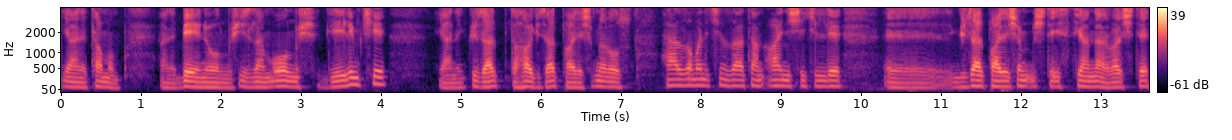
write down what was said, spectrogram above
yani tamam yani beğeni olmuş, izlenme olmuş diyelim ki yani güzel, daha güzel paylaşımlar olsun. Her zaman için zaten aynı şekilde e, güzel paylaşım işte isteyenler var. İşte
